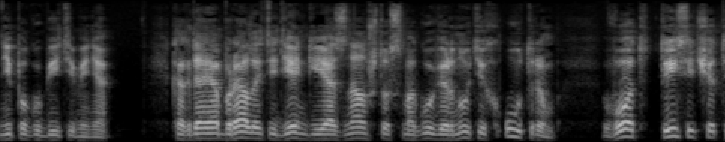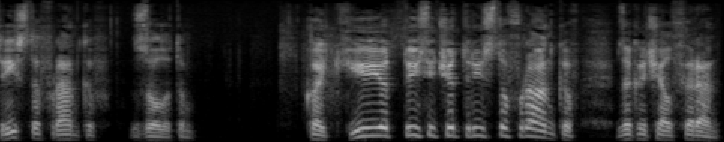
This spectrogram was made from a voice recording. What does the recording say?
не погубите меня. Когда я брал эти деньги, я знал, что смогу вернуть их утром. Вот тысяча триста франков золотом. — Какие тысяча триста франков? — закричал Ферран.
